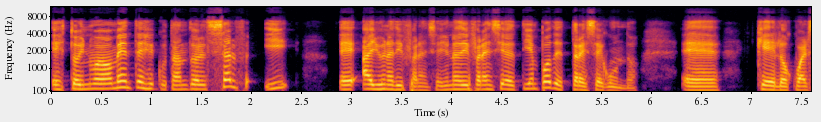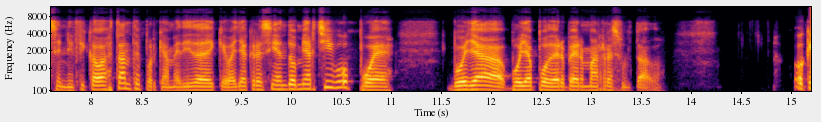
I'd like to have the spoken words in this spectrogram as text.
Estoy nuevamente ejecutando el self y hay una diferencia. Hay una diferencia de tiempo de 3 segundos, que lo cual significa bastante porque a medida de que vaya creciendo mi archivo, pues voy a, voy a poder ver más resultados. Ok,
